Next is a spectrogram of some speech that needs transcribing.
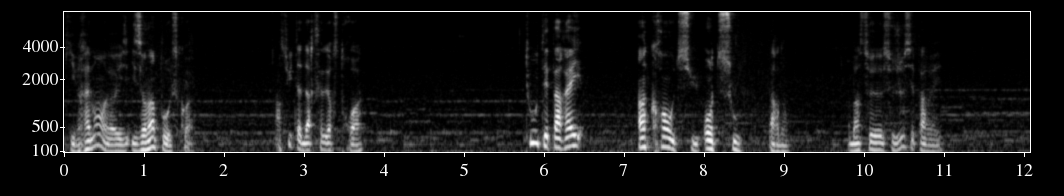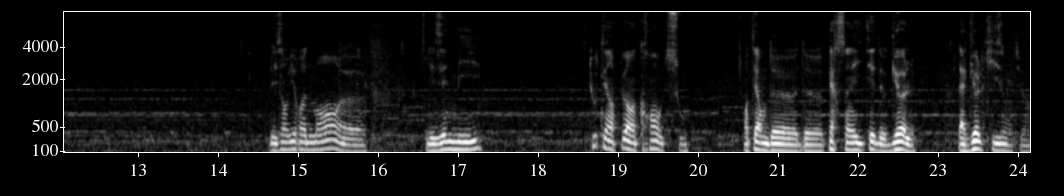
qui, vraiment, euh, ils, en imposent quoi. Ensuite à Darksiders 3. Tout est pareil, un cran au-dessus, en dessous, pardon. Eh ben ce, jeu c'est pareil. Les environnements, euh, les ennemis, tout est un peu un cran au-dessous. En termes de, de personnalité, de gueule. La gueule qu'ils ont, tu vois.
